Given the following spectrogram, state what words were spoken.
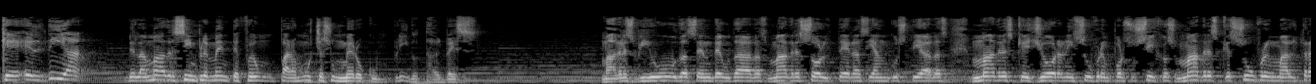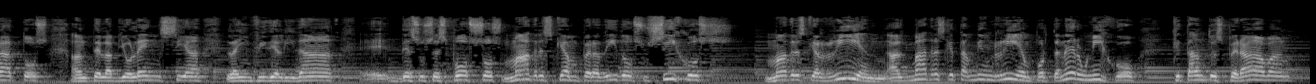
que el día de la madre simplemente fue un, para muchas un mero cumplido, tal vez. Madres viudas, endeudadas, madres solteras y angustiadas, madres que lloran y sufren por sus hijos, madres que sufren maltratos ante la violencia, la infidelidad eh, de sus esposos, madres que han perdido sus hijos, madres que ríen, madres que también ríen por tener un hijo que tanto esperaban.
